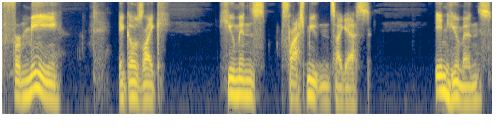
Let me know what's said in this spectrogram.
for me, it goes like humans slash mutants, I guess, inhumans,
